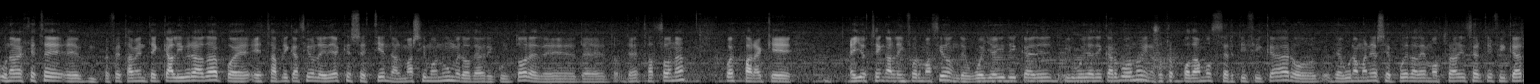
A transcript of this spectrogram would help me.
una vez que esté eh, perfectamente calibrada, pues esta aplicación la idea es que se extienda al máximo número de agricultores de, esta zona, pues para que ellos tengan la información de huella hídrica y huella de carbono y nosotros podamos certificar o de alguna manera se pueda demostrar y certificar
